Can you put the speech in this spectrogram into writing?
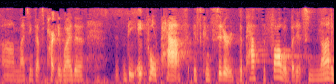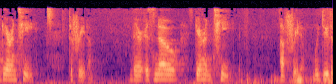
Um, I think that's partly why the the eightfold path is considered the path to follow, but it's not a guarantee to freedom. There is no guarantee of freedom. We do the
